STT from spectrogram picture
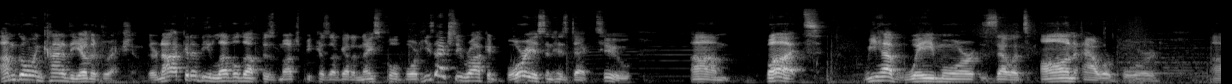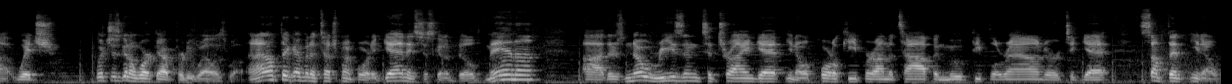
I'm going kind of the other direction. They're not going to be leveled up as much because I've got a nice full board. He's actually rocking Boreas in his deck too, um, but we have way more zealots on our board, uh, which which is going to work out pretty well as well. And I don't think I'm going to touch my board again. It's just going to build mana. Uh, there's no reason to try and get, you know, a portal keeper on the top and move people around or to get something, you know,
